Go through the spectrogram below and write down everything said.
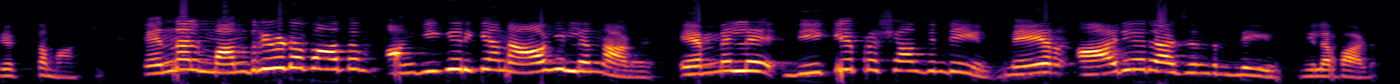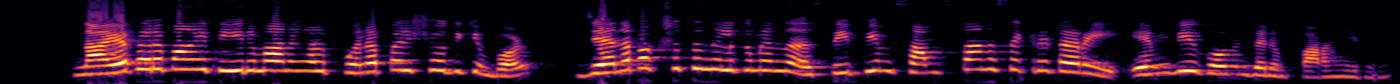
വ്യക്തമാക്കി. എന്നാൽ മന്ത്രിയുടെ വാദം അംഗീകരിക്കാനാകില്ലെന്നാണ് M L A V K പ്രശാന്തിന്റെയും മേയർ ആര്യ രാജേന്ദ്രന്റെയും നിലപാട്. നയപരമായ തീരുമാനങ്ങൾ പുനഃപരിശോധിക്കുമ്പോൾ ജനപക്ഷത്ത് നിൽക്കുമെന്ന് സി സംസ്ഥാന സെക്രട്ടറി എം വി ഗോവിന്ദനും പറഞ്ഞിരുന്നു.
